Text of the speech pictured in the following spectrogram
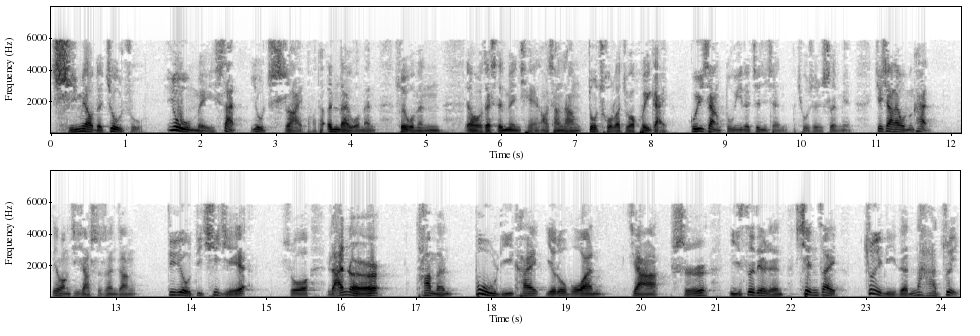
奇妙的救主，又美善又慈爱啊！他恩待我们，所以我们要在神面前啊，常常做错了就要悔改，归向独一的真神，求神赦免。接下来我们看。列王记下十三章第六、第七节说：“然而他们不离开耶罗波安假，使以色列人现在罪里的纳罪，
